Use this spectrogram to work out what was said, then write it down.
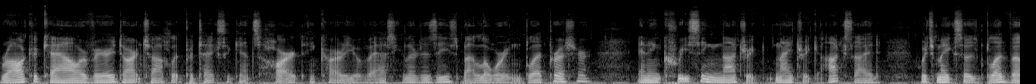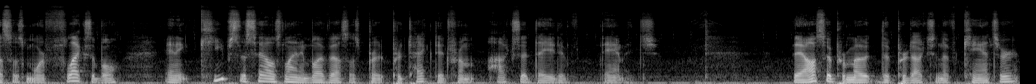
Raw cacao or very dark chocolate protects against heart and cardiovascular disease by lowering blood pressure and increasing nitric, nitric oxide, which makes those blood vessels more flexible and it keeps the cells lining blood vessels pr- protected from oxidative damage. They also promote the production of cancer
